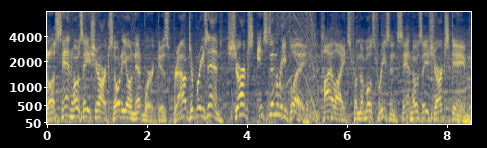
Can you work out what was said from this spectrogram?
The San Jose Sharks Audio Network is proud to present Sharks Instant Replay. Highlights from the most recent San Jose Sharks game.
